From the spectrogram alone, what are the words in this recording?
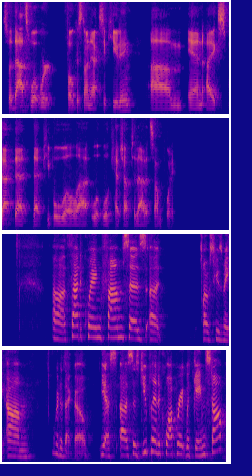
So that's what we're focused on executing, um, and I expect that that people will, uh, will will catch up to that at some point. Uh, Thad Quang Pham says, uh, oh, excuse me. Um, where did that go? Yes, uh, says, do you plan to cooperate with GameStop?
